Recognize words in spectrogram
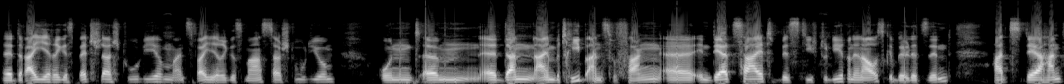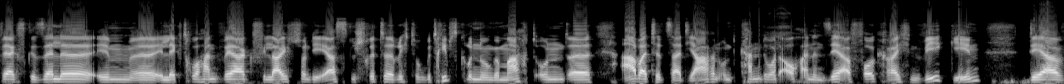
äh, dreijähriges Bachelorstudium, ein zweijähriges Masterstudium und ähm, äh, dann einen Betrieb anzufangen. Äh, in der Zeit, bis die Studierenden ausgebildet sind, hat der Handwerksgeselle im äh, Elektrohandwerk vielleicht schon die ersten Schritte Richtung Betriebsgründung gemacht und äh, arbeitet seit Jahren und kann dort auch einen sehr erfolgreichen Weg gehen, der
